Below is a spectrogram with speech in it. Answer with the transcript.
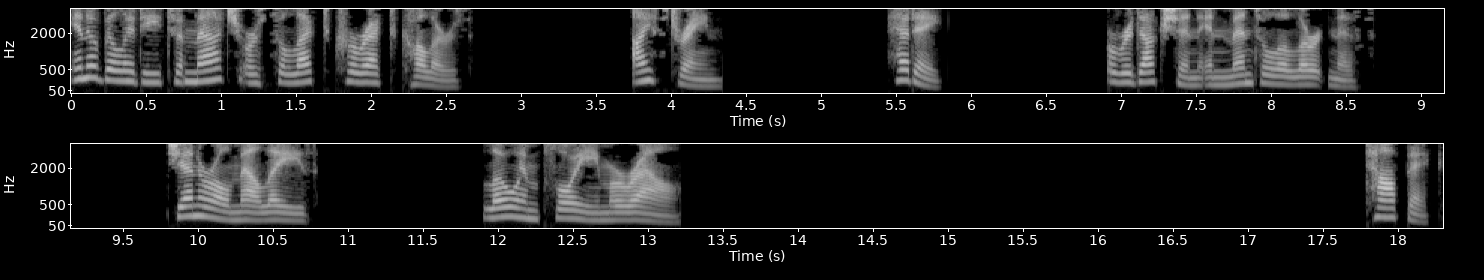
Inability to match or select correct colors Eye strain Headache a reduction in mental alertness. General malaise. Low employee morale. Topic:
